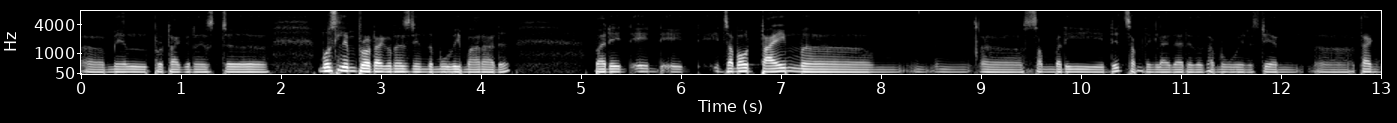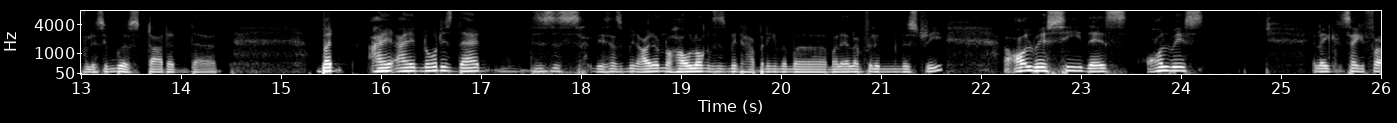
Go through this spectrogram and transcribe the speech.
a male protagonist, uh, Muslim protagonist in the movie Maanadu, but it it, it it's about time um, uh, somebody did something like that in the Tamil movie industry, and uh, thankfully Simbu has started that. But I I've noticed that this is this has been I don't know how long this has been happening in the Malayalam film industry. I always see there's always like say for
